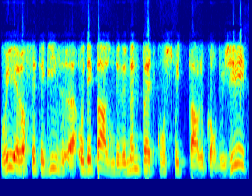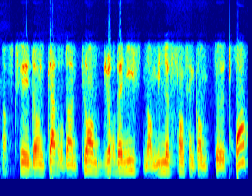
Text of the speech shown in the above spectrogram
Oui, alors cette église, euh, au départ, elle ne devait même pas être construite par Le Corbusier, parce que c'est dans le cadre d'un plan d'urbanisme en 1953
